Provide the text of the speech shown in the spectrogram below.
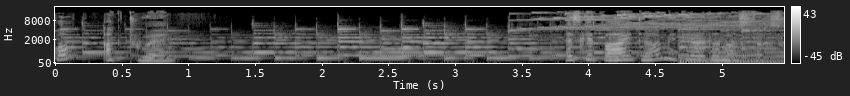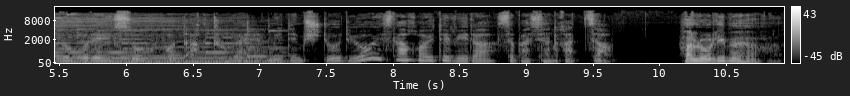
Suchwort aktuell. Es geht weiter mit der Donnerstagsrubrik Suchwort aktuell. Mit dem Studio ist auch heute wieder Sebastian Ratzer. Hallo, liebe Hörer.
